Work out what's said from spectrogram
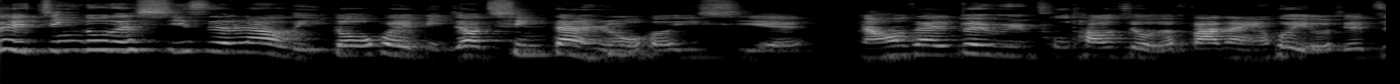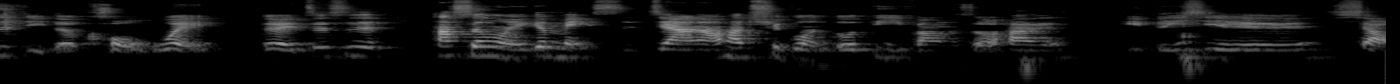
所以京都的西式料理都会比较清淡柔和一些，然后在对于葡萄酒的发展也会有一些自己的口味。对，这是他身为一个美食家，然后他去过很多地方的时候，他给的一些小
